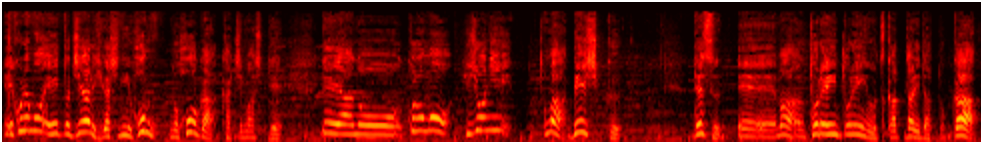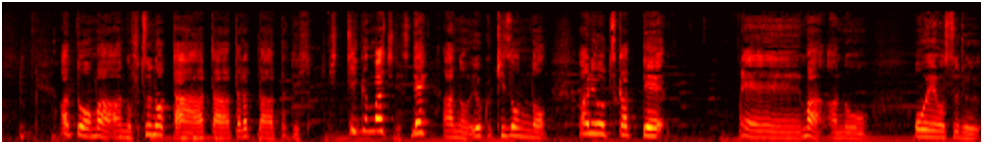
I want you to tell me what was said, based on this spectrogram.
えこれも、えーと、JR 東日本の方が勝ちましてで、あのこれも非常に、まあ、ベーシックです、えーまあ、トレイントレインを使ったりだとか、あと、まあ、あの普通のタータータラッタータってヒッチングマッチですね。あのよく既存のあれを使って、えー、まあ、あの応援をする、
